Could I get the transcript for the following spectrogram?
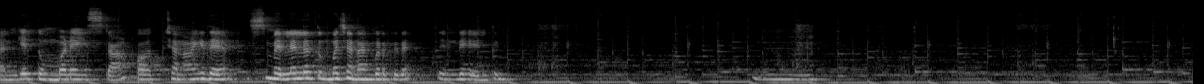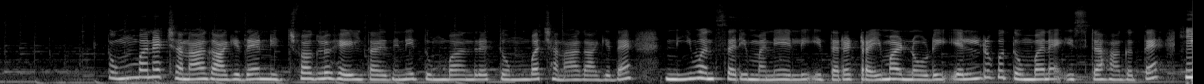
ನನಗೆ ತುಂಬಾ ಇಷ್ಟ. ಚೆನ್ನಾಗಿದೆ. ಸ್ಮೆಲ್ಲೆಲ್ಲ ತುಂಬ ಚೆನ್ನಾಗಿ ಬರ್ತಿದೆ. ತಿಂದೇ ಹೇಳ್ತೀನಿ. ತುಂಬಾ ಚೆನ್ನಾಗಾಗಿದೆ. ನಿಜವಾಗ್ಲೂ ಹೇಳ್ತಾ ಇದ್ದೀನಿ, ತುಂಬ ಅಂದರೆ ತುಂಬ ಚೆನ್ನಾಗಾಗಿದೆ. ನೀವೊಂದು ಸರಿ ಮನೆಯಲ್ಲಿ ಈ ಥರ ಟ್ರೈ ಮಾಡಿ ನೋಡಿ, ಎಲ್ರಿಗೂ ತುಂಬಾ ಇಷ್ಟ ಆಗುತ್ತೆ. ಈ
